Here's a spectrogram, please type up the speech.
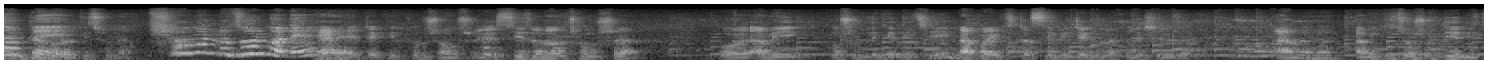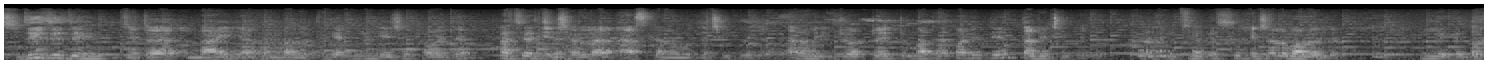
চিন্তা করার কিছু না সামান্য জ্বর মানে? হ্যাঁ হ্যাঁ এটা কি কোনো সমস্যা নেই। সিজনাল সমস্যা। আমি ওষুধ লিখে দিচ্ছি না পাই এক্সট্রা সিবিটা এগুলো খেলে সেরে যাবে। আর আমি কিছু ওষুধ দিয়ে দিচ্ছি। জি জি জি। যেটা নাই এখন বাজার থেকে এখন নিয়ে এসে খাওয়াই দেন। আচ্ছা আচ্ছা। ইনশাল্লাহ আজকালের মধ্যে ঠিক হয়ে যাবে। আপনি জ্বরটা একটু মাথায় পানি দিয়ে তাহলে ঠিক হয়ে যাবে। ঠিক আছে। ইনশাল্লাহ ভালো হয়ে যাবে। লিখে দাও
